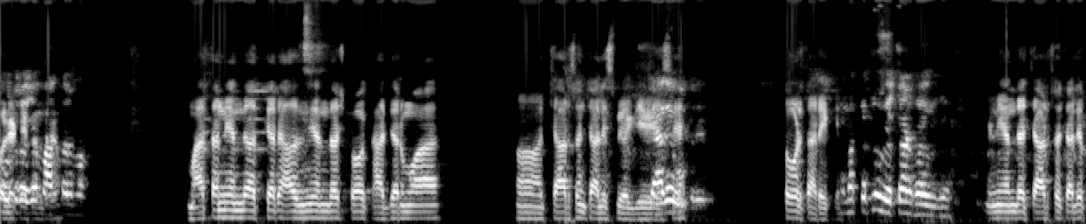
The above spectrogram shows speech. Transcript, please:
quality control. માતાની અંદર અત્યારે હાલની અંદર સ્ટોક હાજરમાં ચારસો ચાલીસ બેગ જેવી ક્યારે છે. ઉતરે? સોળ તારીખે. એમાં કેટલું વેચાણ થયું છે? એની અંદર ચારસો ચાલીસ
